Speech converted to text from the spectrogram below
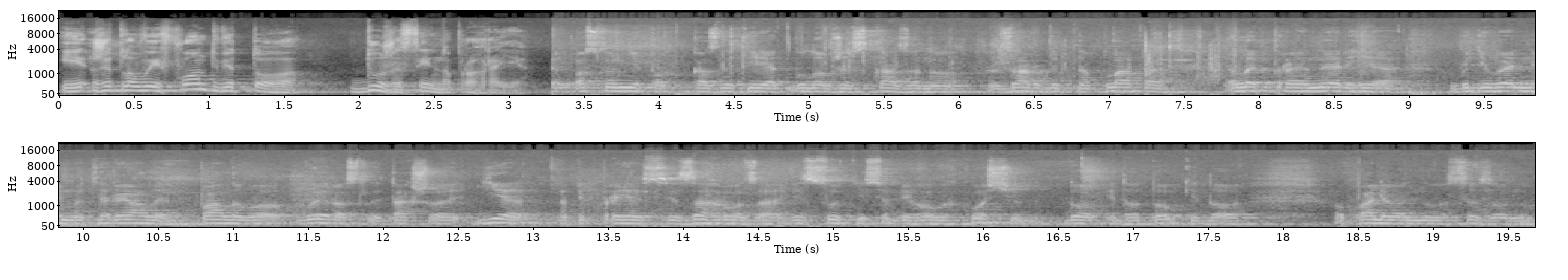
І житловий фонд від того дуже сильно програє. Основні показники, як було вже сказано, заробітна плата, електроенергія, будівельні матеріали, паливо виросли. Так що є на підприємстві загроза відсутність обігових коштів до підготовки до опалювального сезону.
